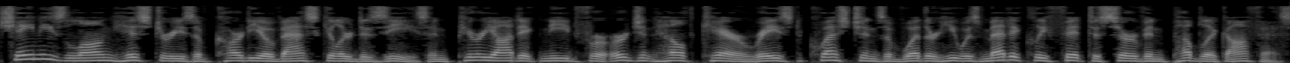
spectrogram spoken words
Cheney's long histories of cardiovascular disease and periodic need for urgent health care raised questions of whether he was medically fit to serve in public office.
